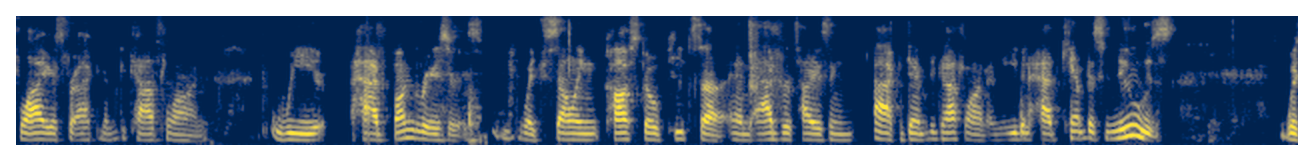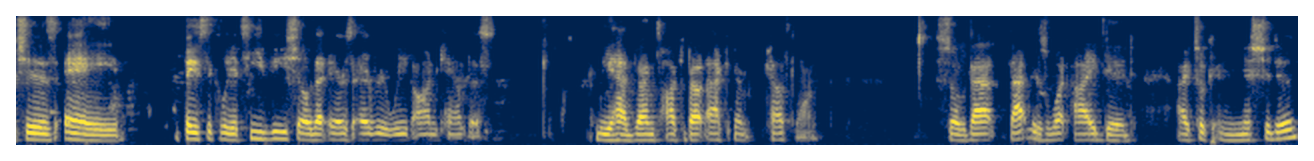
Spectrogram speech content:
flyers for academic decathlon. We had fundraisers like selling Costco pizza and advertising academic decathlon, and we even had campus news, which is a basically a TV show that airs every week on campus. We had them talk about academic decathlon. So that that is what I did. I took initiative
